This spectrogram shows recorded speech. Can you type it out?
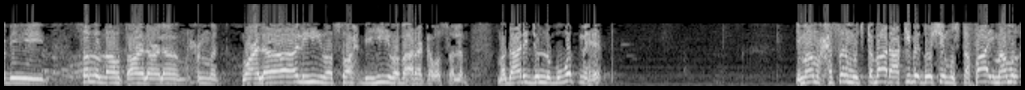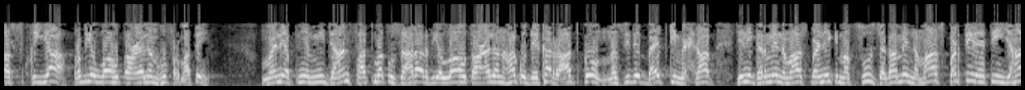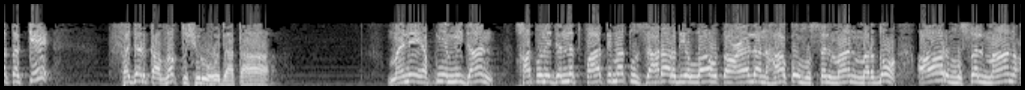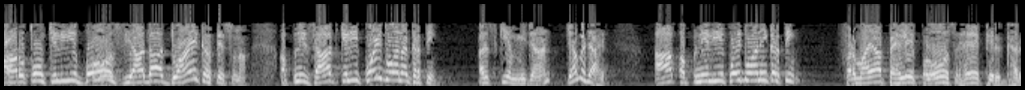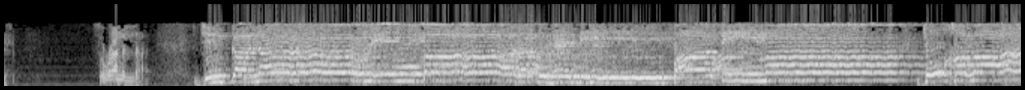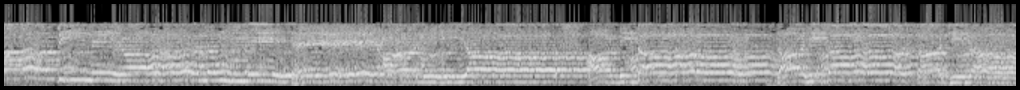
الحبیب صلی اللہ تعالی علی محمد وعلی آلہ وصحبہ وبارک وسلم مدارج النبوت میں ہے۔ امام حسن مجتبہ راکب دوش مصطفیٰ امام الاسقیہ رضی اللہ تعالی عنہ فرماتے ہیں۔ میں نے اپنی امی جان فاطمہ الزہرا رضی اللہ تعالی عنہ کو دیکھا رات کو مسجد بیت کی محراب یعنی گھر میں نماز پڑھنے کی مخصوص جگہ میں نماز پڑھتی رہتی یہاں تک کہ فجر کا وقت شروع ہو جاتا۔ میں نے اپنی امی جان خاتون جنت فاطمہ الزہرا رضی اللہ تعالی عنہا کو مسلمان مردوں اور مسلمان عورتوں کے لیے بہت زیادہ دعائیں کرتے سنا۔ اپنی ذات کے لیے کوئی دعا نہ کرتی۔ عرض کی امی جان، کیا وجہ ہے؟ آپ اپنے لیے کوئی دعا نہیں کرتی۔ فرمایا، پہلے پڑوس ہے، پھر گھر۔ سبحان اللہ۔ جن کا نام مبارک ہے بی فاطمہ، جو خواتین عالم میں ہے، عالیہ، عابدہ ساجدہ۔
